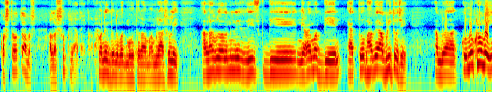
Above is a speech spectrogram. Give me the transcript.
কষ্ট হতো আমরা আল্লাহ শুক্রিয়া আদায় করা অনেক ধন্যবাদ মোহতারাম আমরা আসলেই আল্লাহ রাব্বুল আলমিনের রিস্ক দিয়ে, নিয়ামত দিয়ে এতভাবে আবৃত যে আমরা কোনো ক্রমেই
